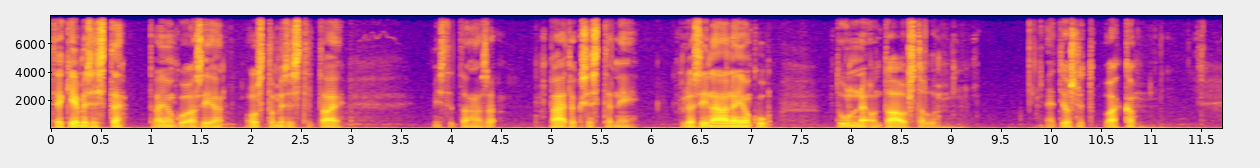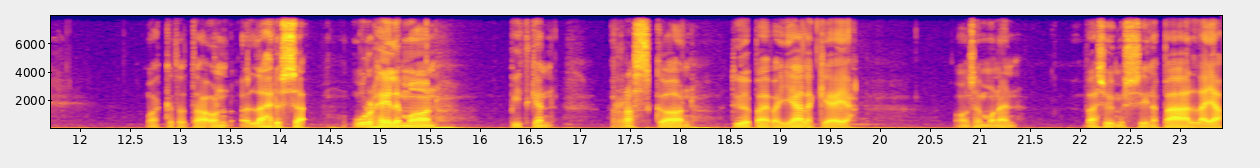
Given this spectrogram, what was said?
tekemisestä tai jonkun asian ostamisesta tai mistä tahansa päätöksestä, niin kyllä siinä aina joku tunne on taustalla. Et jos nyt vaikka, vaikka tota on lähdössä urheilemaan pitkän raskaan työpäivän jälkeen ja on semmoinen väsymys siinä päällä ja,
